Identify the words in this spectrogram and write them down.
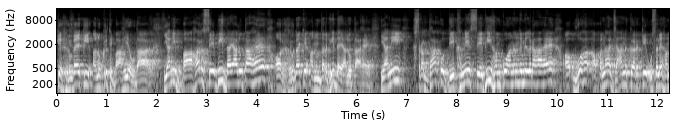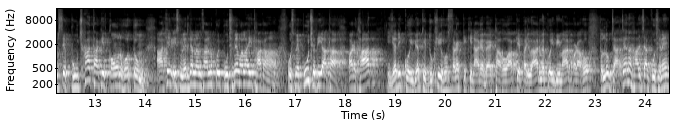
कि हृदय की अनुकृति बाह्य उदार। यानी बाहर से भी दयालुता है और हृदय के अंदर भी दयालुता है। यानी श्रद्धा को देखने से भी हमको आनंद मिल रहा है और वह अपना जान करके उसने हमसे पूछा था कि कौन हो तुम? आखिर इस निर्जन में कोई पूछने वाला ही था कहाँ? उसने पूछ दिया था, अर्थात यदि कोई व्यक्ति दुखी हो, सड़क के किनारे बैठा हो, आपके परिवार में कोई बीमार पड़ा हो तो लोग जाते हैं ना हालचाल पूछने,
